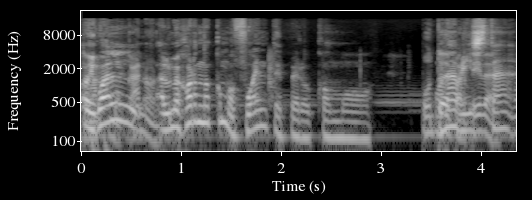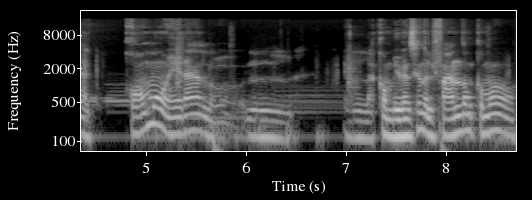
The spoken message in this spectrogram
o igual, a lo mejor no como fuente, pero como punto una de vista a cómo era la convivencia en el fandom, cómo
